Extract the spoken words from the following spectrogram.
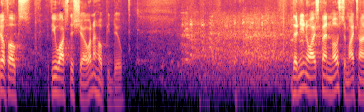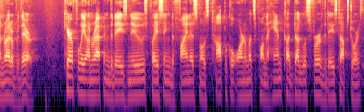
know, folks, if you watch this show, and I hope you do, then you know I spend most of my time right over there, carefully unwrapping the day's news, placing the finest, most topical ornaments upon the hand-cut Douglas fir of the day's top stories,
